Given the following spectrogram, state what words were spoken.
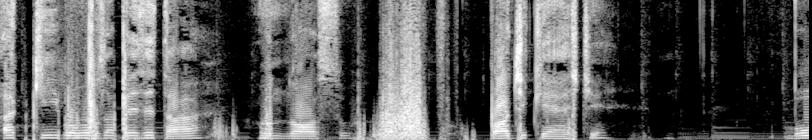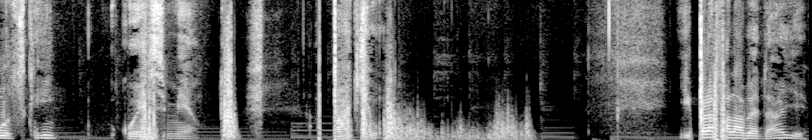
Aqui vamos apresentar o nosso podcast Busquem o Conhecimento. A parte 1. E para falar a verdade,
